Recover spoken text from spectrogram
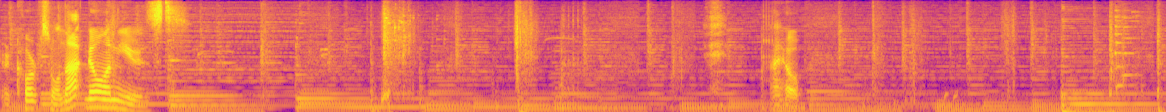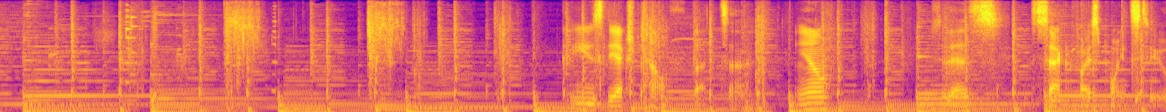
Your corpse will not go unused. I hope. The extra health, but, uh, you know, it as sacrifice points too.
